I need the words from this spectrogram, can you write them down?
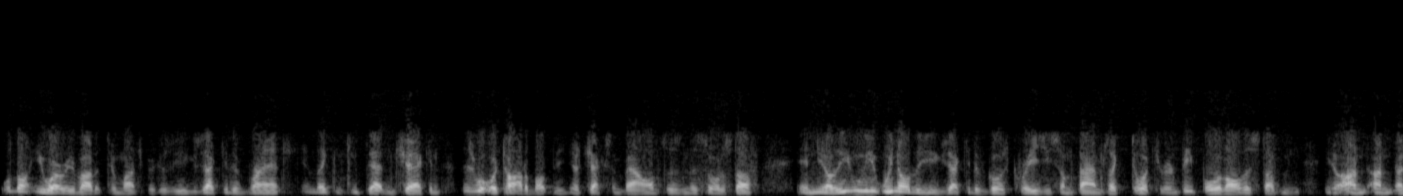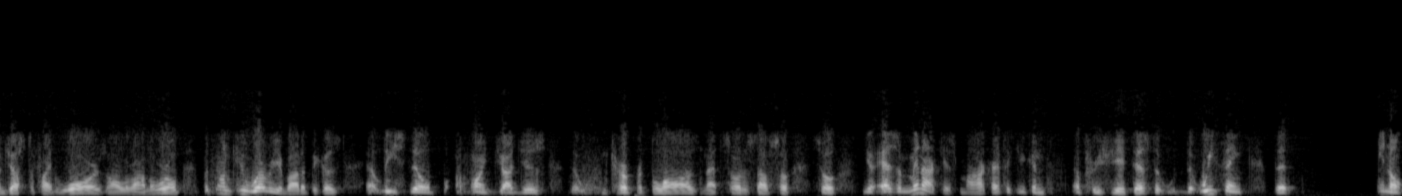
well, don't you worry about it too much because the executive branch and they can keep that in check. And this is what we're taught about the you know, checks and balances and this sort of stuff. And you know, we we know the executive goes crazy sometimes, like torturing people and all this stuff, and you know, un, un, unjustified wars all around the world. But don't you worry about it because at least they'll appoint judges that will interpret the laws and that sort of stuff. So, so you know, as a minarchist, Mark, I think you can appreciate this that that we think that you know,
